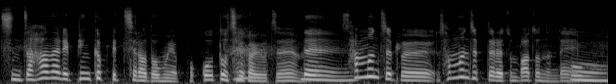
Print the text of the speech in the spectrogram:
진짜 하늘이 핑크빛이라 너무 예뻤고 또 제가 요즘 네. 산문집을 산문집들에 좀 빠졌는데 오.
